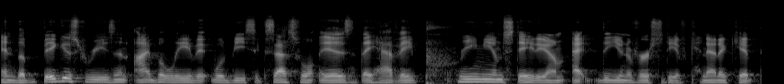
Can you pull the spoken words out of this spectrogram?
And the biggest reason I believe it would be successful is they have a premium stadium at the University of Connecticut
